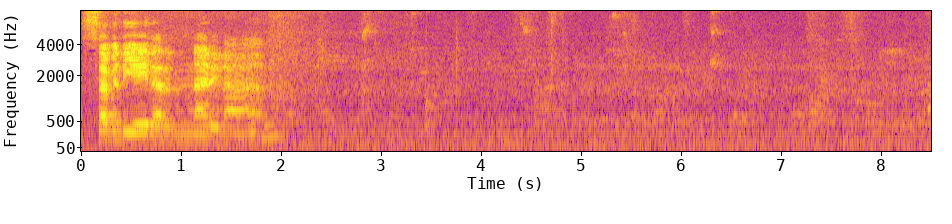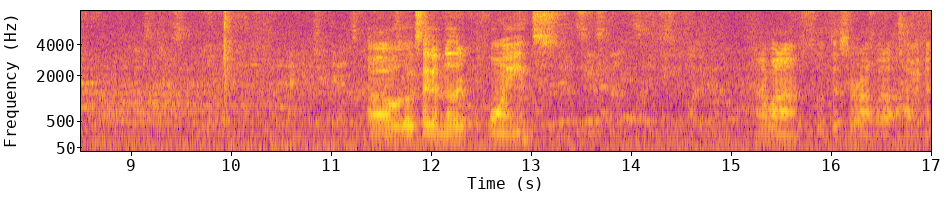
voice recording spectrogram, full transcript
78 out of 99. Oh, looks like another point. I want to flip this around without having to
